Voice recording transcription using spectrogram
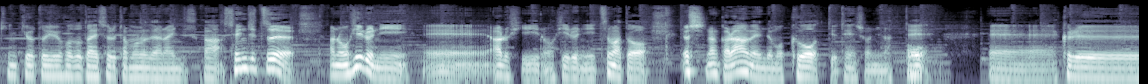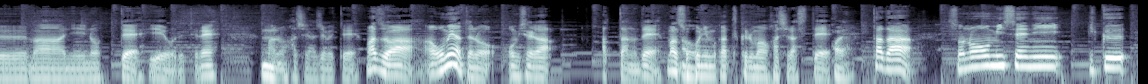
近況というほど大それたものではないんですが、先日、あの、お昼に、えー、ある日の昼に妻と、よし、なんかラーメンでも食おうっていうテンションになって、えー、車に乗って家を出てね、うん。あの、走り始めて、まずは、あお目当てのお店があったので、まずそこに向かって車を走らせて、はい。ただ、そのお店に行く、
